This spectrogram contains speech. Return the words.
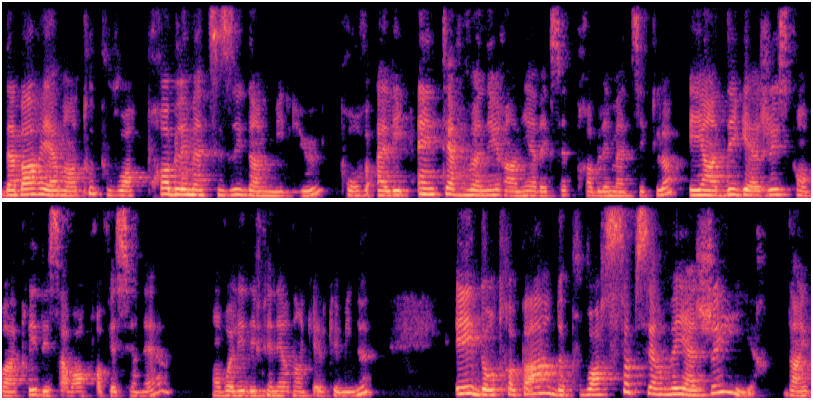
D'abord et avant tout, pouvoir problématiser dans le milieu pour aller intervenir en lien avec cette problématique-là et en dégager ce qu'on va appeler des savoirs professionnels on va les définir dans quelques minutes. Et d'autre part, de pouvoir s'observer agir dans le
